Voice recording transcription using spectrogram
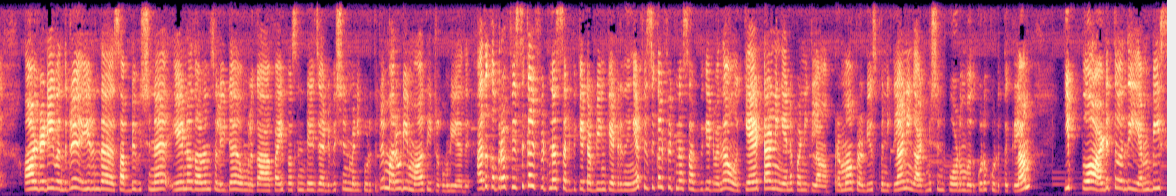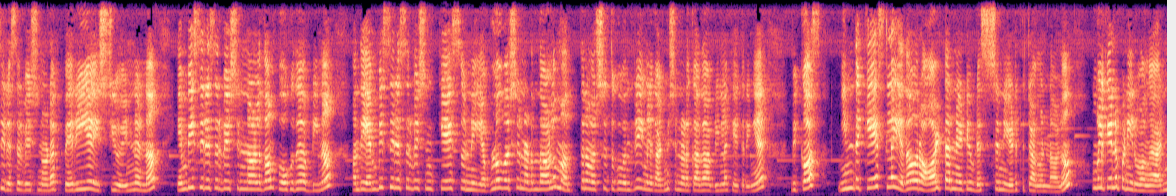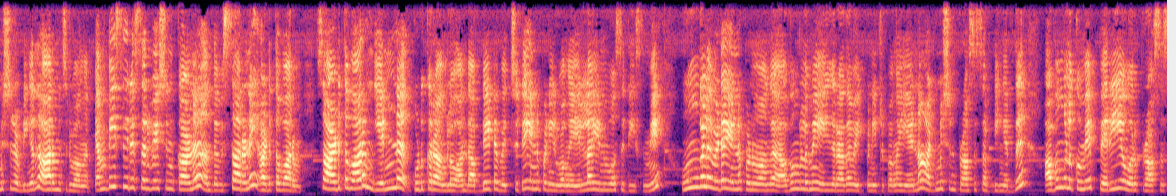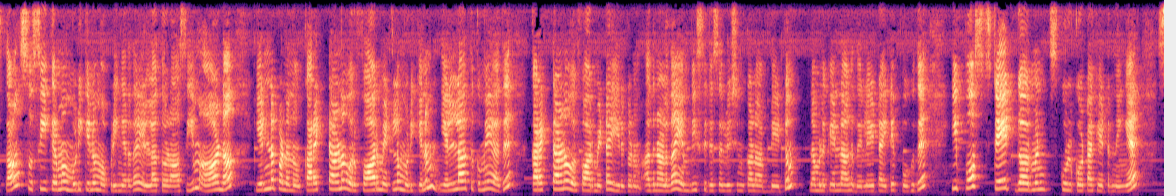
ஆல்ரெடி வந்துட்டு இருந்த சப்டிவிஷனை ஏனோ சொல்லிட்டு உங்களுக்கு ஃபைவ் பர்சன்டேஜ் டிவிஷன் பண்ணி கொடுத்துட்டு மறுபடியும் மாத்திட்டு இருக்க முடியாது. அதுக்கப்புறம் பிசிக்கல் ஃபிட்னஸ் சர்டிஃபிகேட் அப்படின்னு கேட்டிருந்தீங்க. பிசிக்கல் ஃபிட்னஸ் சர்டிஃபிகேட் வந்து அவங்க கேட்டால் நீங்கள் என்ன பண்ணிக்கலாம்? அப்புறமா ப்ரொடியூஸ் பண்ணிக்கலாம். நீங்கள் அட்மிஷன் போடும்போது கூட கொடுத்துக்கலாம். இப்போ அடுத்து வந்து எம்பிசி ரிசர்வேஷனோட பெரிய இஷ்யூ என்னன்னா எம்பிசி ரிசர்வேஷனால தான் போகுது அப்படின்னா அந்த எம்பிசி ரிசர்வேஷன் கேஸ் ஒன்று எவ்வளோ வருஷம் நடந்தாலும் அத்தனை வருஷத்துக்கு வந்துட்டு எங்களுக்கு அட்மிஷன் நடக்காதா அப்படின்லாம் கேட்குறீங்க பிகாஸ் இந்த கேஸில் ஏதோ ஒரு ஆல்டர்னேட்டிவ் டெசிஷன் எடுத்துட்டாங்கன்னாலும் உங்களுக்கு என்ன பண்ணிடுவாங்க அட்மிஷன் அப்படிங்கிறது ஆரம்பிச்சிருவாங்க. எம்பிசி ரிசர்வேஷனுக்கான அந்த விசாரணை அடுத்த வாரம். ஸோ அடுத்த வாரம் என்ன கொடுக்குறாங்களோ அந்த அப்டேட்டை வச்சுட்டு என்ன பண்ணிடுவாங்க எல்லா யூனிவர்சிட்டிஸுமே உங்களை விட என்ன பண்ணுவாங்க? அவங்களுமே ஈகராக தான் வெயிட் பண்ணிட்டு இருப்பாங்க. ஏன்னா அட்மிஷன் ப்ராசஸ் அப்படிங்கிறது அவங்களுக்குமே பெரிய ஒரு ப்ராசஸ் தான். ஸோ சீக்கிரமாக முடிக்கணும் அப்படிங்கிறத எல்லாத்தோட ஆசையும். ஆனால் என்ன பண்ணணும்? கரெக்டான ஒரு ஃபார்மேட்டில் முடிக்கணும். எல்லாத்துக்குமே அது கரெக்டான ஒரு ஃபார்மேட்டாக இருக்கணும். அதனால தான் எம்பிசி ரிசர்வேஷனுக்கான அப்டேட்டும் நம்மளுக்கு என்ன ஆகுது? லேட் ஆகிட்டே போகுது. இப்போ ஸ்டேட் கவர்மெண்ட் ஸ்கூல் கோட்டா கேட்டிருந்தீங்க.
